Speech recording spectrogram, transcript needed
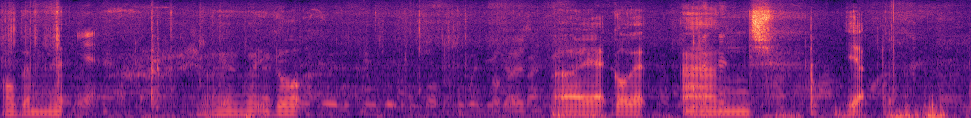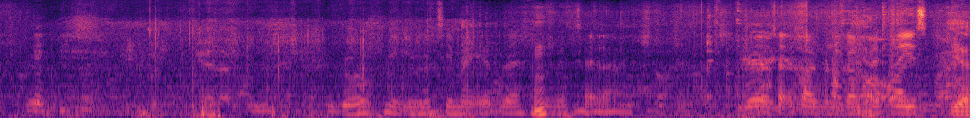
Hold on a minute. Yeah. Uh, What you got? Oh yeah, got it. And yeah. Meeting my teammate up there. Hmm? I'm take that. Yeah. I'll take the five and I'll go and pay for these. Yeah.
